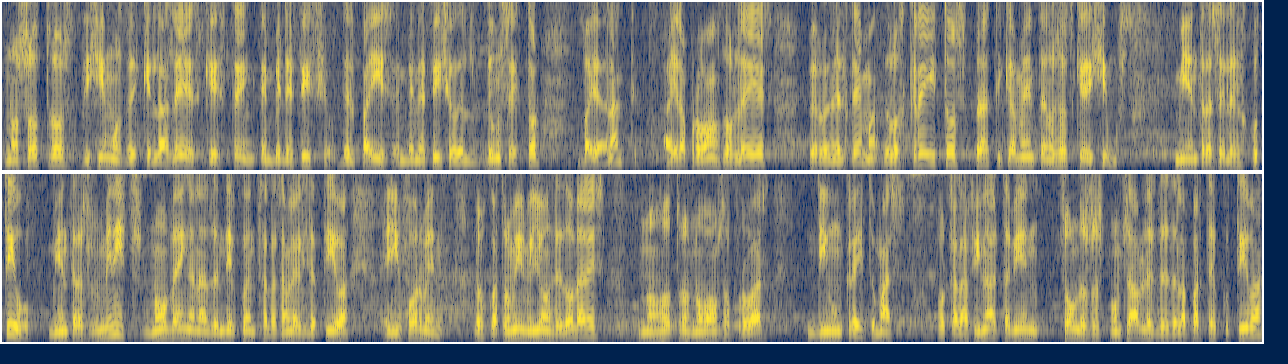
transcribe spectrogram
nosotros dijimos de que las leyes que estén en beneficio del país, en beneficio de un sector, vaya adelante. Ayer aprobamos dos leyes, pero en el tema de los créditos prácticamente nosotros qué dijimos, mientras el Ejecutivo, mientras sus ministros no vengan a rendir cuentas a la Asamblea Legislativa e informen los 4 mil millones de dólares, nosotros no vamos a aprobar ningún crédito más, porque a la final también son los responsables desde la parte ejecutiva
